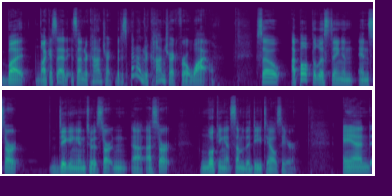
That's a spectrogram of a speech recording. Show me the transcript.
but like I said, it's under contract, but it's been under contract for a while. So I pull up the listing and, and start digging into it. Starting, uh, I start looking at some of the details here, and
